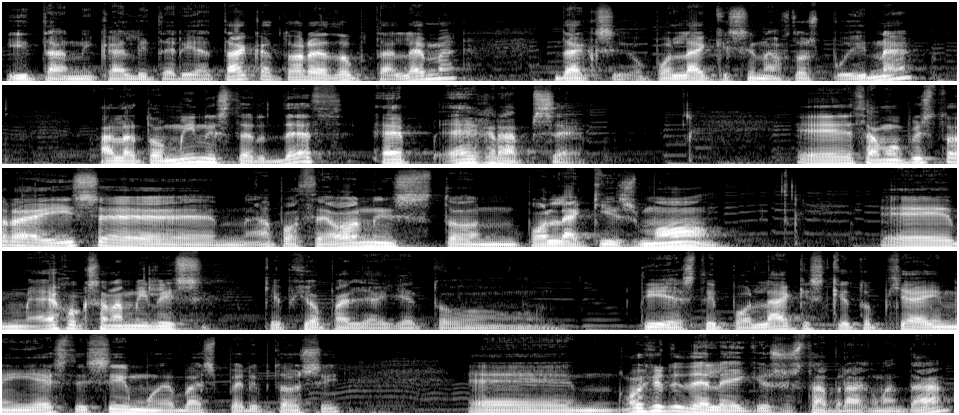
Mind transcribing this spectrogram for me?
ήταν η καλύτερη ατάκα, τώρα εδώ που τα λέμε, εντάξει ο Πολάκης είναι αυτός που είναι, αλλά το Minister Death ε, έγραψε. Ε, θα μου πεις τώρα είσαι αποθεώνεις τον πολακισμό; Ε, έχω ξαναμιλήσει και πιο παλιά για το τι εστί Πολάκης και το ποια είναι η αίσθησή μου εν πάση περιπτώσει Ε, όχι ότι δεν λέει και σωστά πράγματα,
